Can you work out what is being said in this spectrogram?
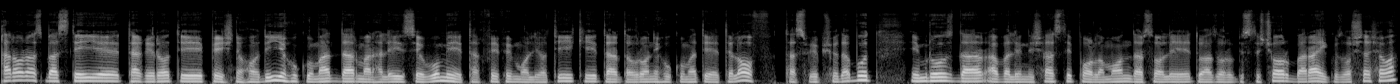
قرار است بسته تغییرات پیشنهادی حکومت در مرحله سوم تخفیف مالیاتی که در دوران حکومت ائتلاف تصویب شده بود امروز در اولین نشست پارلمان در سال 2024 به رای گذاشته شود.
